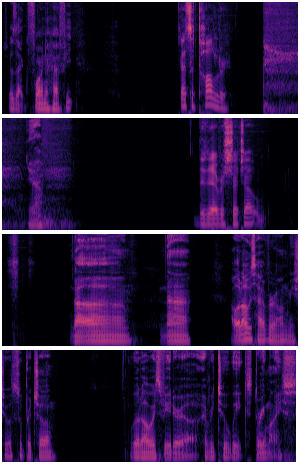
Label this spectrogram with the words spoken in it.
She was like four and a half feet. That's a toddler. Yeah. Did it ever stretch out? Um, nah. I would always have her on me. She was super chill. We would always feed her uh, every two weeks, three mice.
